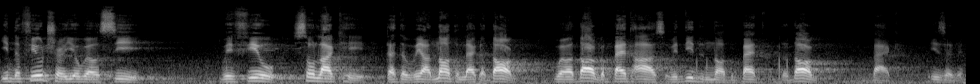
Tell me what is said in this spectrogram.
In the future, you will see we feel so lucky that we are not like a dog. When a dog bite us, we did not bite the dog back, isn't it?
